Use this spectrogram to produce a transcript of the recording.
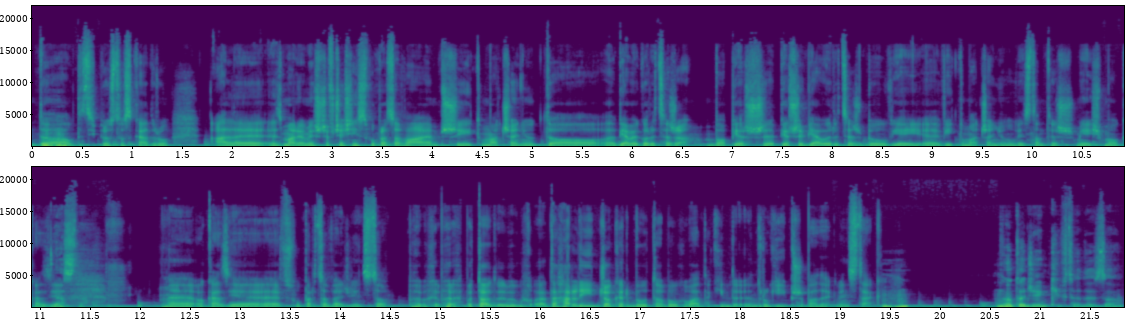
do mhm. audycji prosto z kadru, ale z Marią jeszcze wcześniej współpracowałem przy jej tłumaczeniu do Białego Rycerza, bo pierwszy, pierwszy Biały Rycerz był w jej, w jej tłumaczeniu, więc tam też mieliśmy okazję Jasne E, okazję e, współpracować, więc to, to ta Harley Joker był, to był chyba taki drugi przypadek, więc tak. Mhm. No to dzięki wtedy za,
